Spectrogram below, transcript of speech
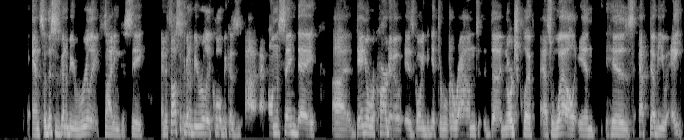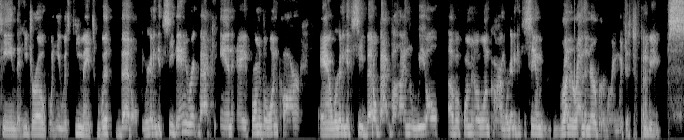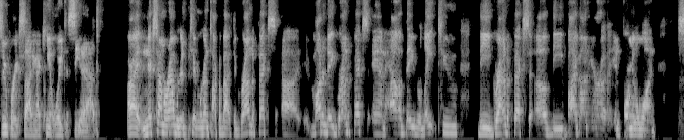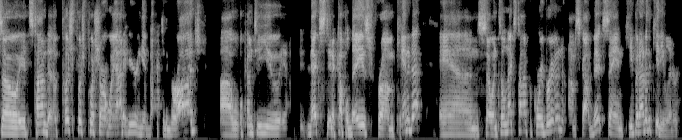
And so this is going to be really exciting to see. And it's also going to be really cool because uh, on the same day, uh, Daniel Ricciardo is going to get to run around the Nordschleife as well in his FW18 that he drove when he was teammates with Vettel. We're going to get to see Danny Ric back in a Formula One car, and we're going to get to see Vettel back behind the wheel of a Formula One car, and we're going to get to see him running around the Nürburgring, which is just going to be super exciting. I can't wait to see that. All right, next time around, we're going to take, we're going to talk about the ground effects, uh, modern day ground effects, and how they relate to the ground effects of the bygone era in Formula One. So it's time to push, push, push our way out of here and get back to the garage. Uh, we'll come to you next in a couple days from Canada. And so until next time, for Corey Brune, I'm Scott Vick saying, keep it out of the kitty litter.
